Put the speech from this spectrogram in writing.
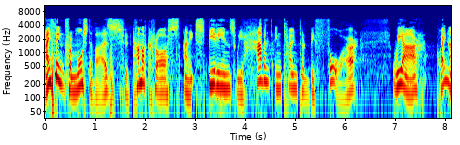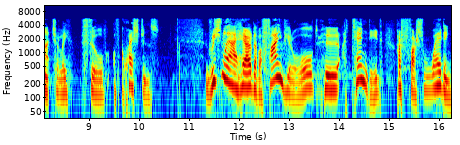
I think for most of us who come across an experience we haven't encountered before, we are, quite naturally, full of questions. And recently I heard of a five year old who attended her first wedding.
